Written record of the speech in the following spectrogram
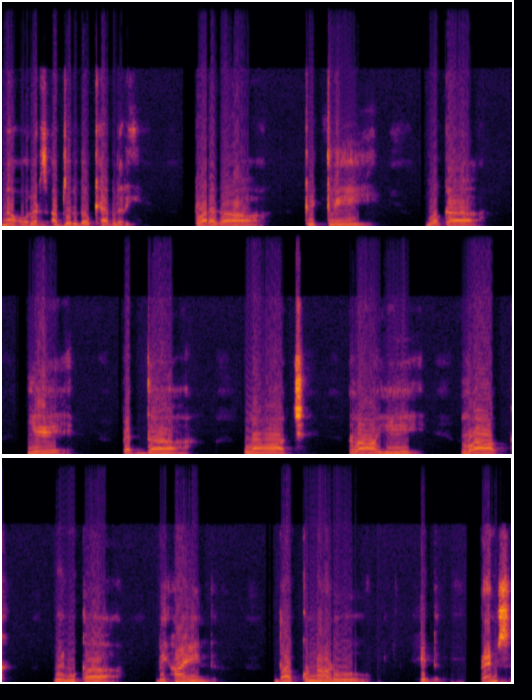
Now let's observe the vocabulary త్వరగా. క్విక్లీ ఒక ఏ పెద్ద లార్జ్ రాయి రాక్ వెనుక బిహైండ్ దాక్కున్నాడు. Hid friends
